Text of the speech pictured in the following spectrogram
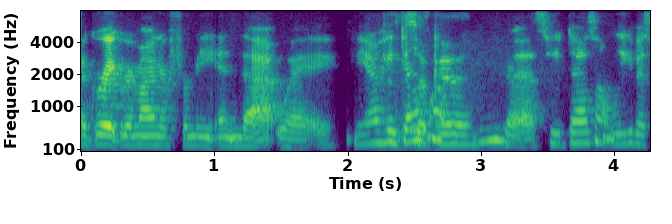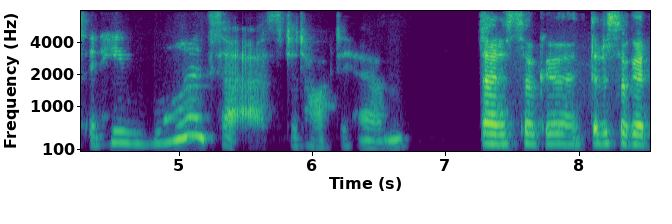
a great reminder for me in that way. You know, He That's doesn't so leave us. He doesn't leave us, and He wants us to talk to Him. That is so good. That is so good.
